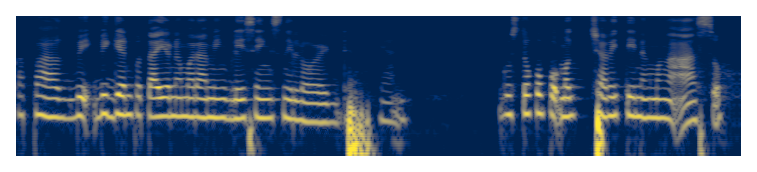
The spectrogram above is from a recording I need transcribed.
kapag bi- bigyan po tayo ng maraming blessings ni Lord, yan. Gusto ko po mag-charity ng mga aso.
